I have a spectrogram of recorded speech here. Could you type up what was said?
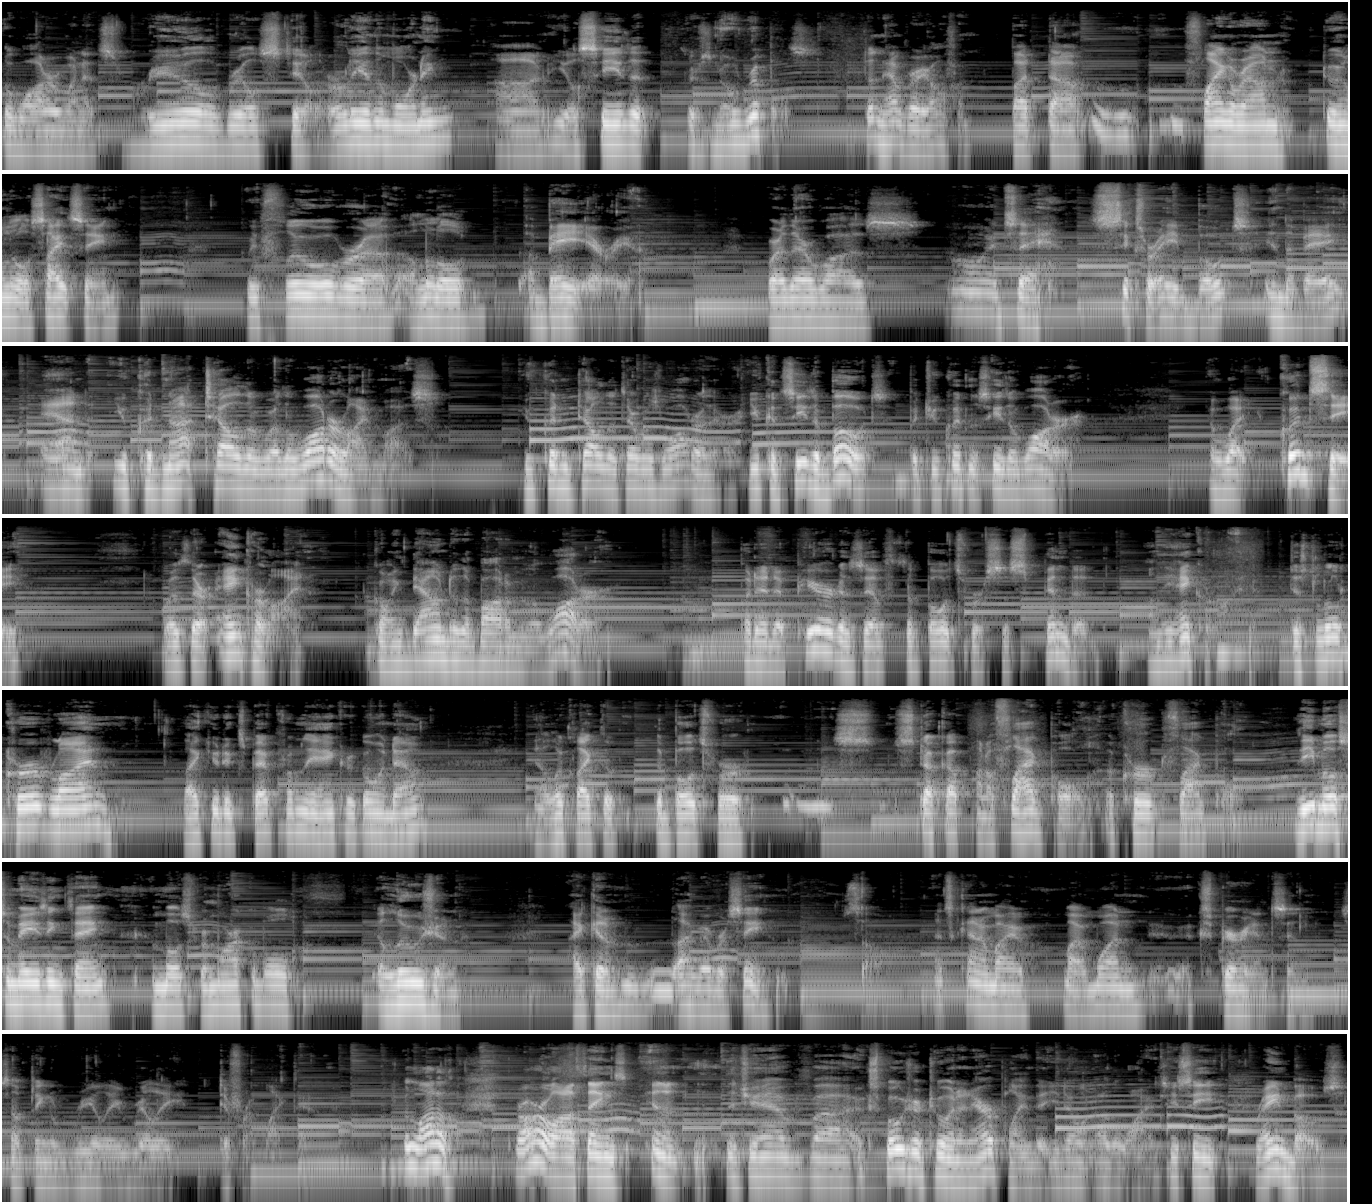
the water when it's real real still early in the morning, uh, you'll see that there's no ripples. Doesn't happen very often, but uh, flying around doing a little sightseeing, we flew over a, a little a bay area where there was, oh, I'd say six or eight boats in the bay, and you could not tell the, where the water line was. You couldn't tell that there was water there. You could see the boats, but you couldn't see the water. And what you could see was their anchor line going down to the bottom of the water, but it appeared as if the boats were suspended on the anchor line. Just a little curved line, like you'd expect from the anchor going down. And it looked like the, the boats were s- stuck up on a flagpole, a curved flagpole. The most amazing thing, the most remarkable illusion I could I've ever seen. So that's kind of my my one experience in something really really different like that. A lot of there are a lot of things in it that you have uh, exposure to in an airplane that you don't otherwise. You see rainbows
